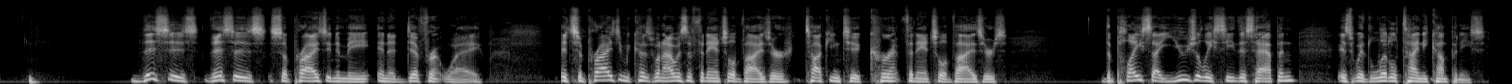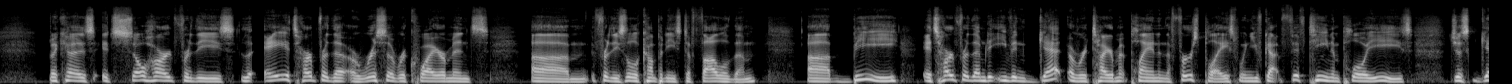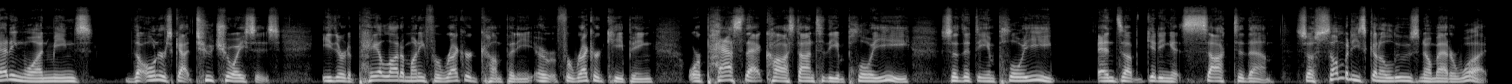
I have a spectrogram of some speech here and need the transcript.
This is this is surprising to me in a different way. It's surprising because when I was a financial advisor talking to current financial advisors, the place I usually see this happen is with little tiny companies because it's so hard for these a it's hard for the ERISA requirements um, for these little companies to follow them. Uh, B, it's hard for them to even get a retirement plan in the first place when you've got 15 employees. Just getting one means the owner's got two choices either to pay a lot of money for record company or for record keeping or pass that cost on to the employee so that the employee ends up getting it socked to them. So somebody's going to lose no matter what.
